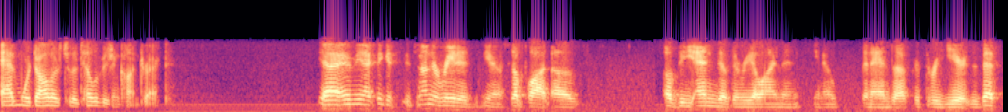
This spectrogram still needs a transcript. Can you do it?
add more dollars to their television contract. Yeah, I mean, I think it's it's an underrated, you know, subplot of of the end of the realignment, you know, bonanza for three years is that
